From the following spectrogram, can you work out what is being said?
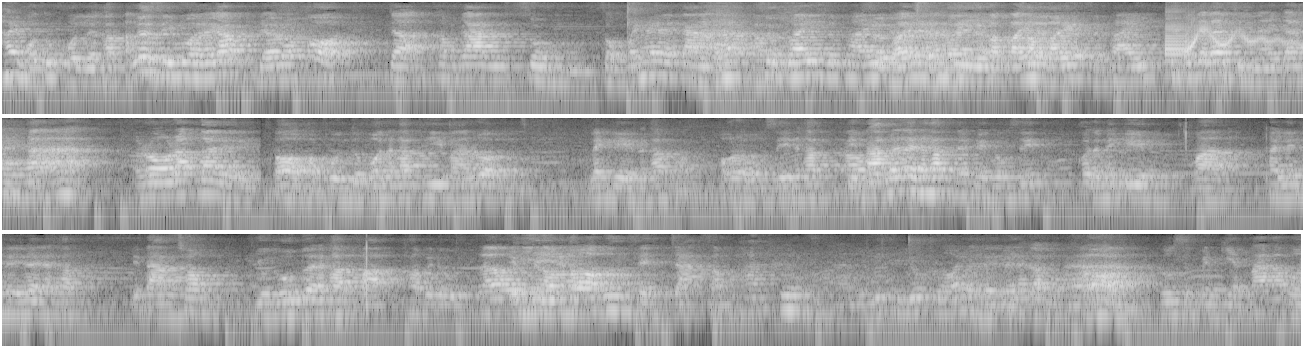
ให้หมดทุกคนเลยครับเลือกสีหมวดนะครับ เดี๋ยวเราก็ จะทำการสุ่มส่งไปให้กันนะฮะครับเซอร์ไพรส์เซอร์ไพรส์เซอร์ไพรส์เซอร์ไพรส์เซอร์ไพรส์เซอร์ไพรส์เซอร์ไพรส์ว่าจะได้สีไหนกันนะครับรอรับได้เลย ก็ขอบคุณทุกคนนะครับที่มาร่วมเล่นเกมนะครับกับพวกเราวงซีนะครับติดตามได้เลยนะครับในเพจวงซีก็จะมีเกมมาให้เล่นเรื่อยๆนะครับ ติดตามช่อง YouTube ด้วยนะครับฝากเข้าไปดูแล้ววัน MV นี้เรานะคก็รับเพิ่งเสร็จจากสัมภาษณ์ขึ้นสถานีวิทยุร้อยเลยด้วยนะครับอ่าก็รู้สึกเป็นเกียรติมากครับผม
